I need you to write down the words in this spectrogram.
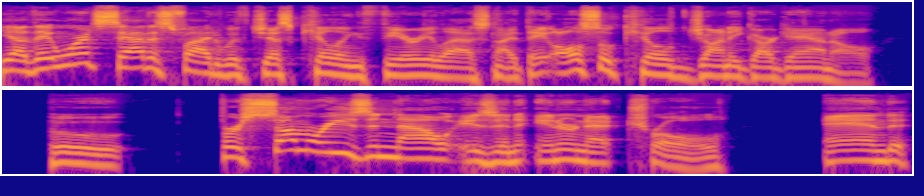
Yeah, they weren't satisfied with just killing Theory last night. They also killed Johnny Gargano, who, for some reason, now is an internet troll and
